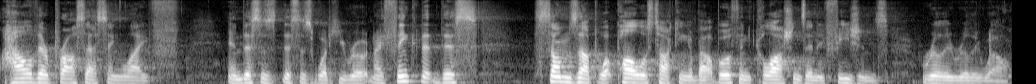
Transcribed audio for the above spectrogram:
how they're processing life. And this is, this is what he wrote. And I think that this sums up what Paul was talking about, both in Colossians and Ephesians, really, really well.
